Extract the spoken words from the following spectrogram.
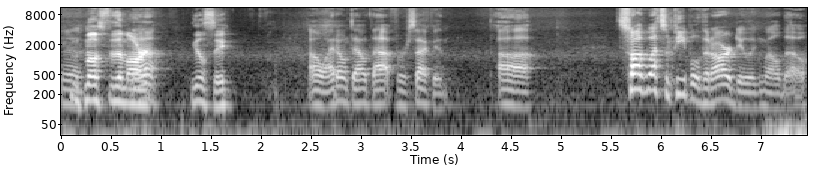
Yeah. Most of them aren't. Yeah. You'll see. Oh, I don't doubt that for a second. Uh, let's talk about some people that are doing well, though.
